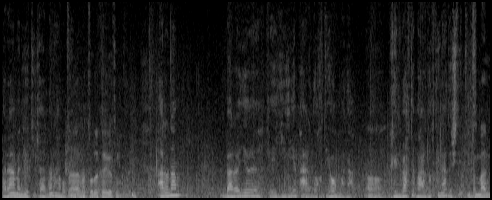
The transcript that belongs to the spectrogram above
برای عملیاتی کردن بله هواپیماها خدا خیرتون بود الانم برای پیگیری پرداختی ها اومدم. آها. خیلی وقت پرداختی نداشتید. من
